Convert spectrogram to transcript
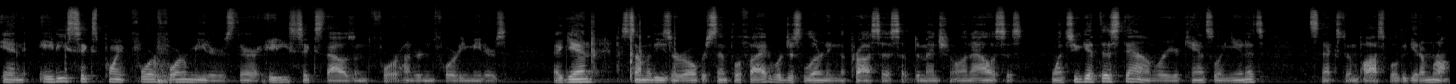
in 86.44 meters, there are 86,440 meters. Again, some of these are oversimplified. We're just learning the process of dimensional analysis. Once you get this down where you're canceling units, it's next to impossible to get them wrong.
